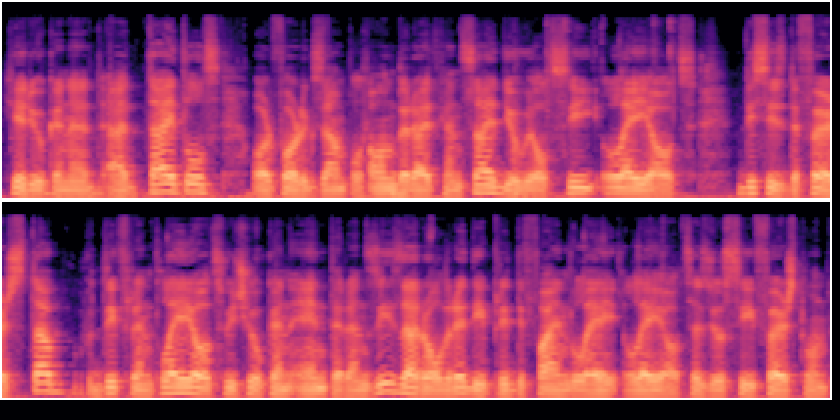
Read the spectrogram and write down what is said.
Here you can add, add titles or for example on the right hand side you will see layouts. This is the first tab, with different layouts which you can enter and these are already predefined lay layouts as you see first one.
